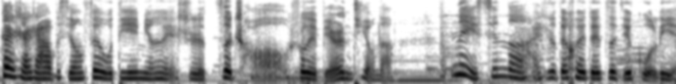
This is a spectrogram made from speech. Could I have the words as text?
干啥啥不行，废物第一名也是自嘲说给别人听的。内心呢，还是得会对自己鼓励，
